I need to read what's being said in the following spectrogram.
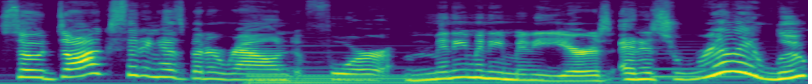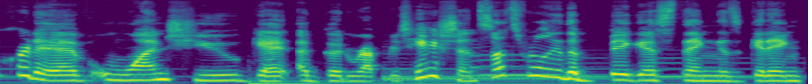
So, dog sitting has been around for many, many, many years. And it's really lucrative once you get a good reputation. So, that's really the biggest thing is getting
